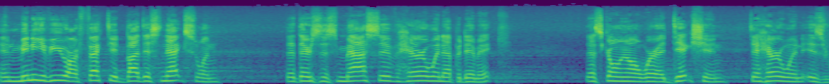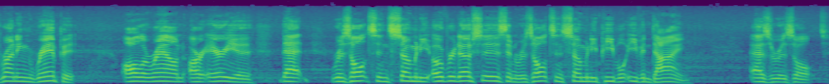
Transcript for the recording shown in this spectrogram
And many of you are affected by this next one that there's this massive heroin epidemic that's going on where addiction to heroin is running rampant all around our area that results in so many overdoses and results in so many people even dying as a result.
